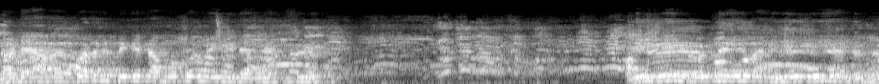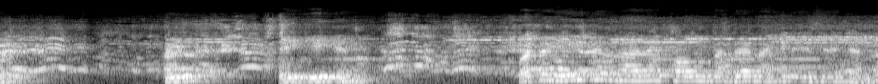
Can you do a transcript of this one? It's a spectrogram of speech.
నూట యాభై కోట్లకి టికెట్ అమ్ముకొని వెయ్యి డెబ్బై చూడు. ఏ ఏ రోడ్లు వేయమని ఏ ఏ అంటున్నాడు. చూడు. ఏ ఏ అని. కొట్ట ఏకేం రాలే పాపం పెద్ద నగ్గిన వేసేయండి అన్న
